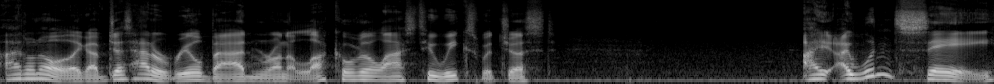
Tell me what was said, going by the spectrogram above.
I don't know. Like, I've just had a real bad run of luck over the last two weeks with just. I I wouldn't say,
